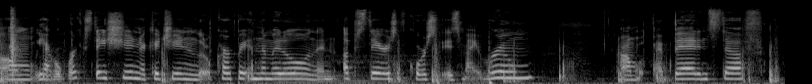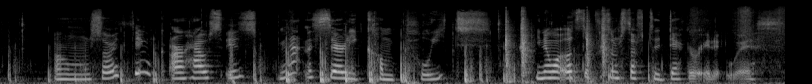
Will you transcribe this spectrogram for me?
Um, we have a workstation, a kitchen, a little carpet in the middle, and then upstairs, of course, is my room, um, with my bed and stuff. Um, so I think our house is not necessarily complete. You know what? Let's look for some stuff to decorate it with.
